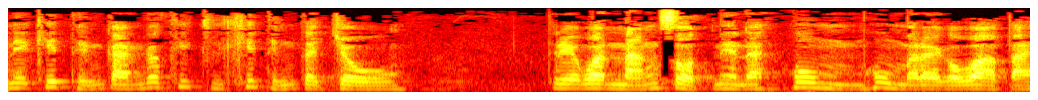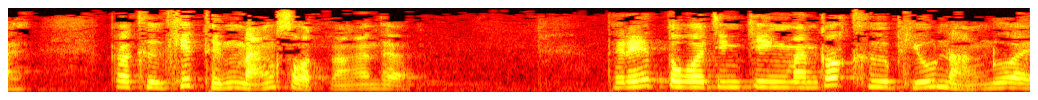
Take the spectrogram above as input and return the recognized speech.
เนี่ยคิดถึงกันก็คิดคือคิดถึงตะโจ เรียกว่าหนังสดเนี่ยนะหุ้มหุ้มอะไรก็ว่าไป ก็คือคิดถึงหนังสดว่างั้นเถอะทีนี้ตัวจริง ๆ มันก็คือผิวหนังด้วย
